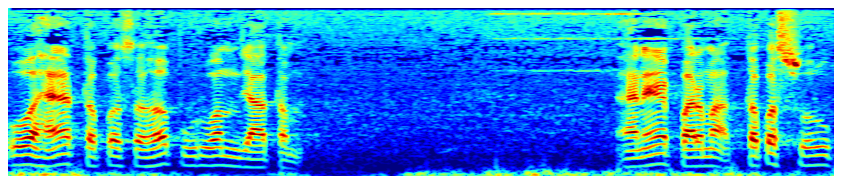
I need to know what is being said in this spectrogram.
वो है तपस पूर्वम जातम। यानी परमा, तपस्वरूप,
